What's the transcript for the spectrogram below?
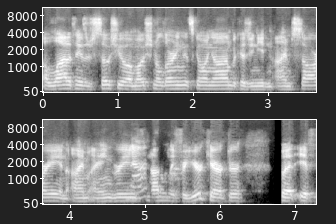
a lot of things. There's socio-emotional learning that's going on because you need an "I'm sorry" and "I'm angry" Yeah. not only for your character, but if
